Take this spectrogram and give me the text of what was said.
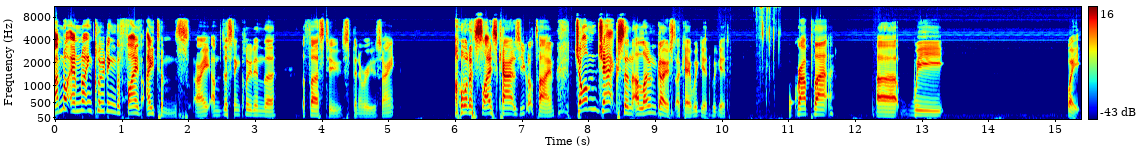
I'm not. I'm not including the five items. All right. I'm just including the the first two spinneroos. Right. I want to slice carrots. You got time. John Jackson, a lone ghost. Okay, we're good. We're good. We'll grab that. Uh, we. Wait.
